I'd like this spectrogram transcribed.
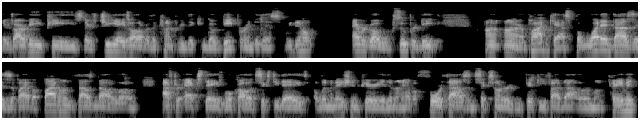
there's RVPs there's GAs all over the country that can go deeper into this. We don't ever go super deep on, on our podcast but what it does is if I have a $500,000 loan after X days we'll call it 60 days elimination period and I have a $4,655 a month payment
